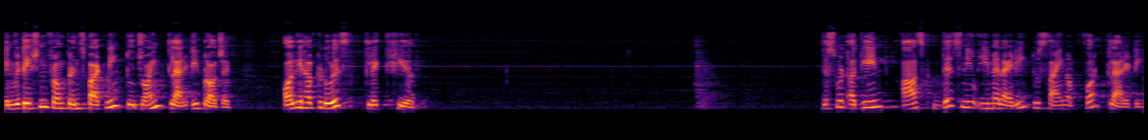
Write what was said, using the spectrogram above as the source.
invitation from Prince Patni to join Clarity project. All you have to do is click here. This would again ask this new email ID to sign up for Clarity.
